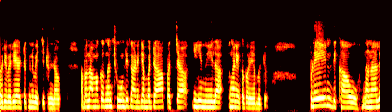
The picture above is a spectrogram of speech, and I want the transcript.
വരി വരിയായിട്ട് ഇങ്ങനെ വെച്ചിട്ടുണ്ടാവും. അപ്പം നമുക്ക് ഇങ്ങനെ ചൂണ്ടി കാണിക്കാൻ പറ്റും ആ പച്ച ഈ നീല അങ്ങനെയൊക്കെ പറയാൻ പറ്റും. പ്ലെയിൻ ദിക്കാവോ എന്ന് പറഞ്ഞാൽ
